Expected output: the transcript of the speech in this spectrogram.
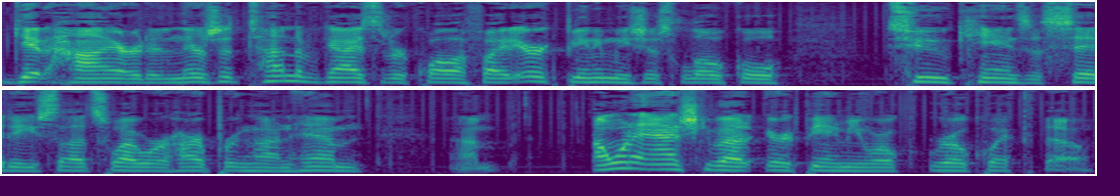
get hired and there's a ton of guys that are qualified eric Bieniemy is just local to kansas city so that's why we're harping on him um, i want to ask you about eric Bieniemy real, real quick though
